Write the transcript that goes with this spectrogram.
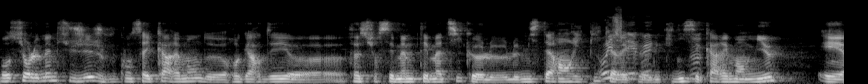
Bon, sur le même sujet, je vous conseille carrément de regarder, euh, enfin, sur ces mêmes thématiques, euh, le, mystère Henri Pic avec euh, Lucini, c'est mm. carrément mieux. Et,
